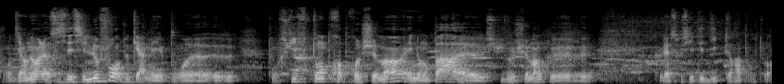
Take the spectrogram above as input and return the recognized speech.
pour dire non à la société s'il le faut en tout cas, mais pour euh, pour suivre ton propre chemin et non pas euh, suivre le chemin que que la société dictera pour toi.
